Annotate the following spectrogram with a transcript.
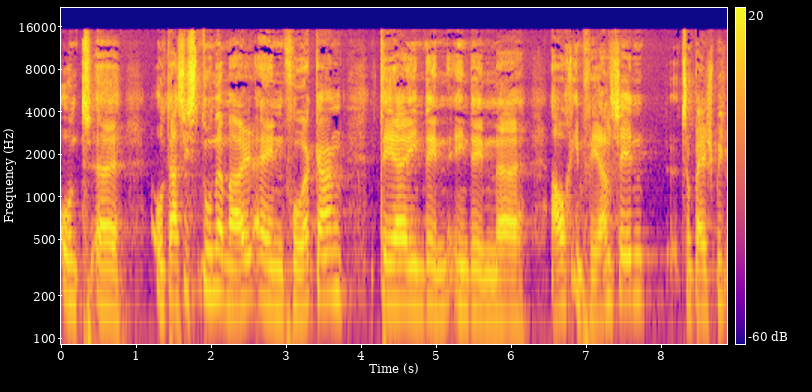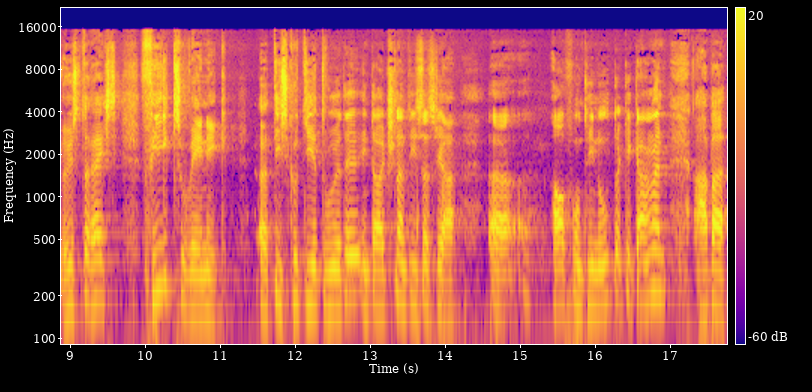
Und, äh, und das ist nun einmal ein Vorgang, der in den, in den, äh, auch im Fernsehen, zum Beispiel Österreichs, viel zu wenig diskutiert wurde. In Deutschland ist es ja auf und hinunter gegangen. Aber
